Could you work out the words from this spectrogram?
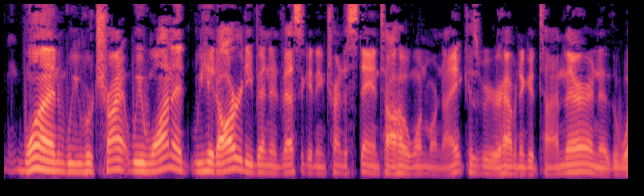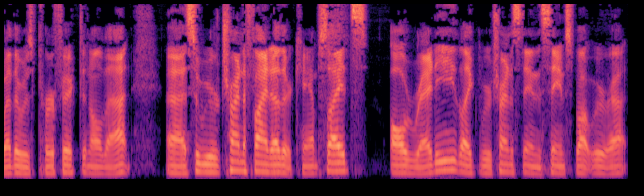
One, we were trying, we wanted, we had already been investigating trying to stay in Tahoe one more night because we were having a good time there and the weather was perfect and all that. Uh, so we were trying to find other campsites already. Like we were trying to stay in the same spot we were at,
